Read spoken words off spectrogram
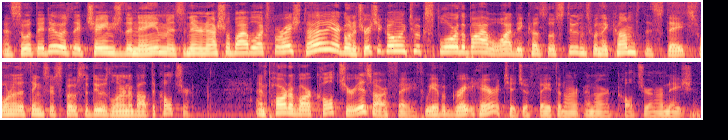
And so what they do is they've changed the name. It's an International Bible Exploration. You're not going to church. You're going to explore the Bible. Why? Because those students, when they come to the States, one of the things they're supposed to do is learn about the culture. And part of our culture is our faith. We have a great heritage of faith in our, in our culture and our nation.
